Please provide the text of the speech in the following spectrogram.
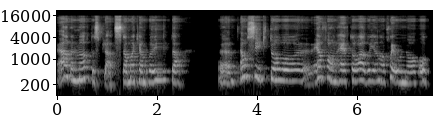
är en mötesplats där man kan bryta åsikter och erfarenheter över generationer och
